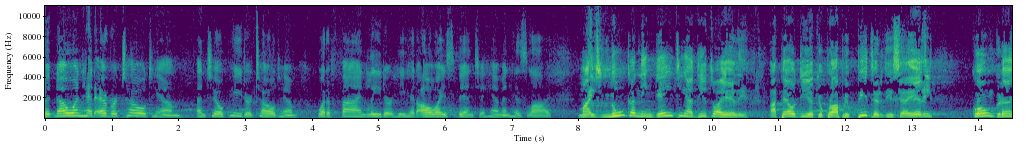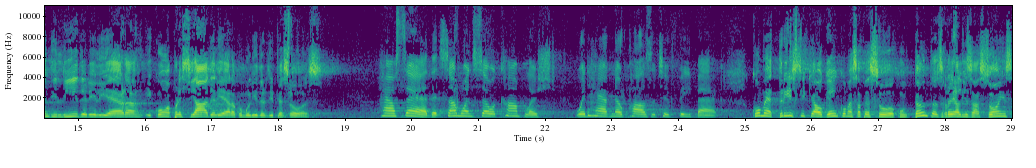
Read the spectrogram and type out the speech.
but no one had ever told him until Peter told him what a fine leader he had always been to him in his life. mas nunca ninguém tinha dito a ele, até o dia que o próprio Peter disse a ele quão grande líder ele era e quão apreciado ele era como líder de pessoas. How sad that someone so accomplished would have no positive feedback. Como é triste que alguém como essa pessoa, com tantas realizações,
